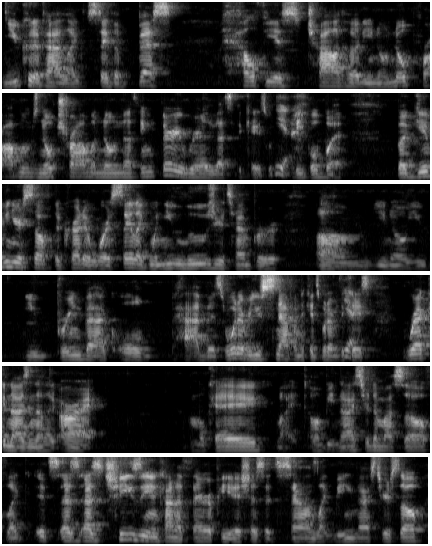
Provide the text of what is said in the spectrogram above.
you could have had like say the best healthiest childhood you know no problems no trauma no nothing very rarely that's the case with Yeah. people but but giving yourself the credit where say like when you lose your temper um you know you you bring back old habits or whatever you snap on the kids whatever the Yeah. case recognizing that like all right i'm okay like i'm gonna be nicer to myself like it's as as cheesy and kind of therapy-ish as it sounds like being nice to yourself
